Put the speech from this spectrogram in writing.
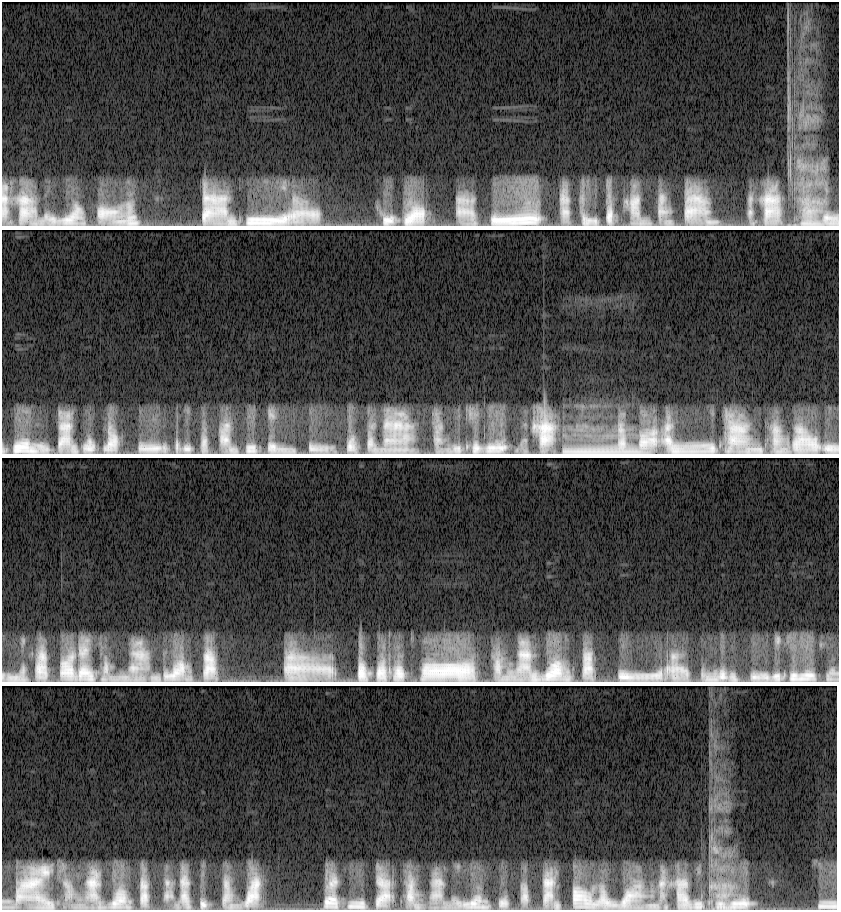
นะคะ ในเรื่องของการที่ ถูกหลอกอซื้อผลิตภัณฑ์ต่างๆนะคะ อย่างเช่นการถูกหลอกซื้อผลิตภัณฑ์ที่เป็นสื่อโฆษณาทางวิทยุนะคะ แล้วก็อันนี้ทางทางเราเองนะคะ ก็ได้ทำงานร่วมกับกสทชทำงานร่วมกับสื่อชมรมสื่อวิทยุเชียงใหม่ทำงานร่วมกับสาธารณสุขจังหวัด เพื่อที่จะทำงานในเรื่องเกี่ยวกับการเฝ้าระวังนะคะ วิทยุที่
